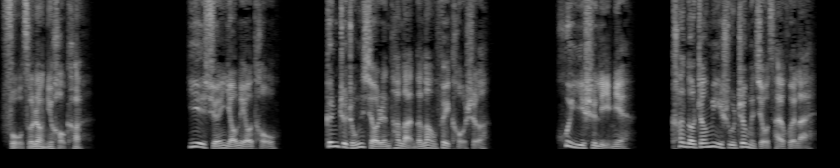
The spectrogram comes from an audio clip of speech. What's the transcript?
否则让你好看。”叶璇摇了摇头，跟这种小人，他懒得浪费口舌。会议室里面，看到张秘书这么久才回来，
